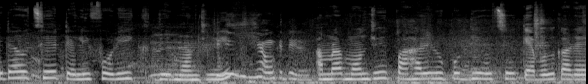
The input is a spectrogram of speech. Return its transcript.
এটা হচ্ছে টেলিফোরিক যে দে আমরা মঞ্জুরিক পাহাড়ের উপর দিয়ে হচ্ছে কেবল কারে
